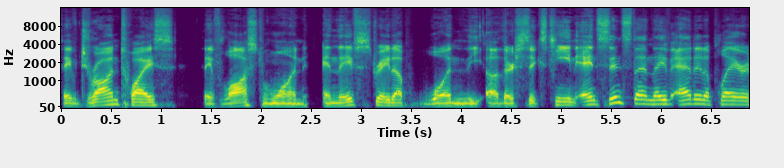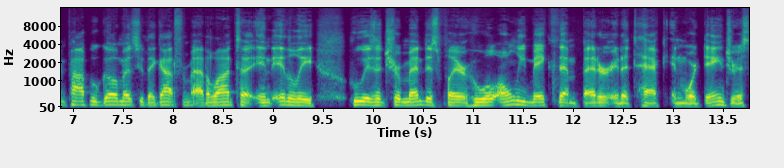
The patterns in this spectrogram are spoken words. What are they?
they've drawn twice They've lost one, and they've straight up won the other 16. And since then, they've added a player in Papu Gomez, who they got from Atalanta in Italy, who is a tremendous player who will only make them better in attack and more dangerous.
